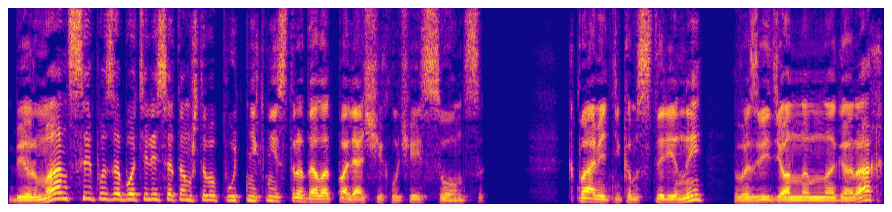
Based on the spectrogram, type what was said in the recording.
Бирманцы позаботились о том, чтобы путник не страдал от палящих лучей солнца. К памятникам старины, возведенным на горах,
